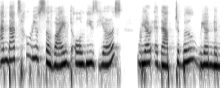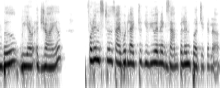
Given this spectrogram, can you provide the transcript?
And that's how we have survived all these years. We are adaptable, we are nimble, we are agile. For instance, I would like to give you an example in particular.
